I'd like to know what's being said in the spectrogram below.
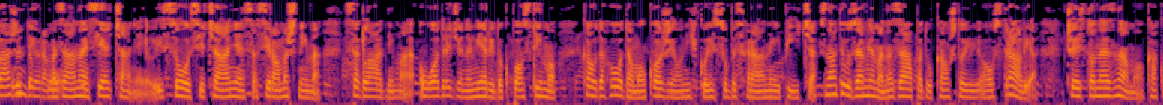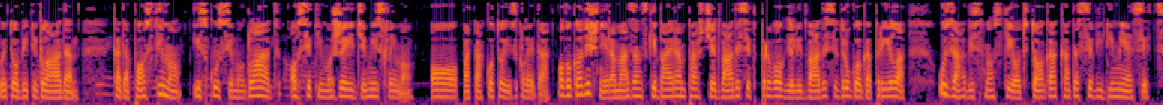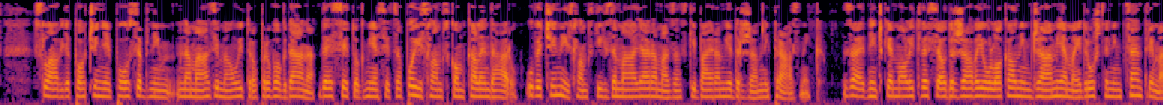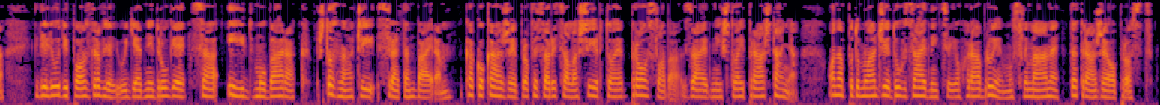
Važan dio Ramazana je sjećanje ili suosjećanje sa siromašnima, sa gladnima, u određenoj mjeri dok postimo, kao da hodamo u koži onih koji su bez hrane i pića. Znate, u zemljama na zapadu, kao što je i Australiji, Često ne znamo kako je to biti gladan. Kada postimo, iskusimo glad, osjetimo žeđ mislimo, o, pa tako to izgleda. Ovogodišnji Ramazanski Bajram pašće 21. ili 22. aprila, u zavisnosti od toga kada se vidi mjesec. Slavlje počinje posebnim namazima ujutro prvog dana, desetog mjeseca po islamskom kalendaru. U većini islamskih zemalja Ramazanski Bajram je državni praznik. Zajedničke molitve se održavaju u lokalnim džamijama i društvenim centrima, gdje ljudi pozdravljaju jedni druge sa Eid Mubarak, što znači Sretan Bajram. Kako kaže profesorica Lašir, to je proslava zajedništva i praštanja. Ona podomlađuje duh zajednice i ohrabruje muslimane da traže oprost.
